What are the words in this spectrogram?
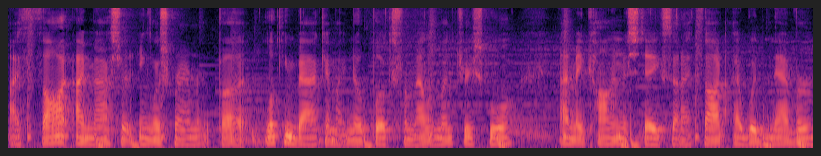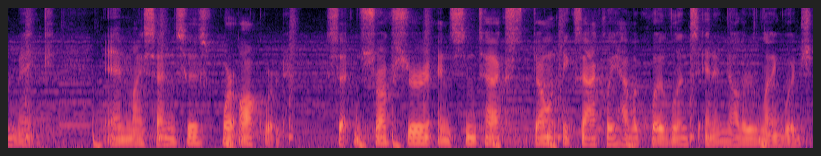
I thought I mastered English grammar, but looking back at my notebooks from elementary school, I made common mistakes that I thought I would never make, and my sentences were awkward. Sentence structure and syntax don't exactly have equivalents in another language,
